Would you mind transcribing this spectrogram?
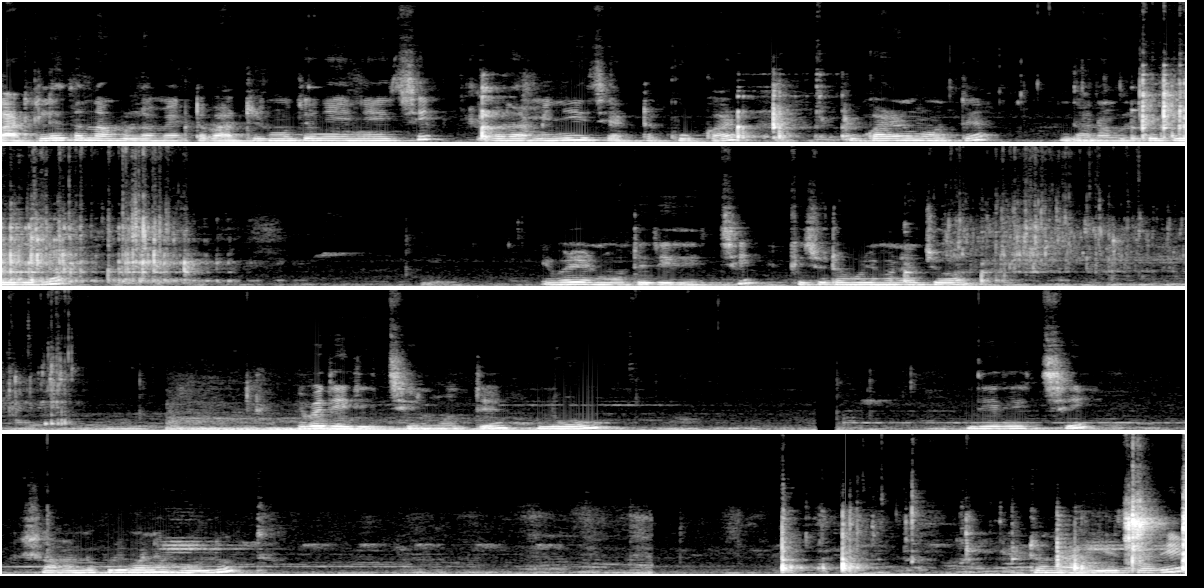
কাটলে দানাগুলো আমি একটা বাটির মধ্যে নিয়ে নিয়েছি। এবার আমি নিয়েছি একটা কুকার। কুকারের মধ্যে দানাগুলোকে দিয়ে দিলাম। এবার এর মধ্যে দিয়ে দিচ্ছি কিছুটা পরিমাণে জল। এবার দিয়ে দিচ্ছি এর মধ্যে নুন। দিয়ে দিচ্ছি সামান্য পরিমাণে হলুদ। একটু নাড়িয়ে চাড়িয়ে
